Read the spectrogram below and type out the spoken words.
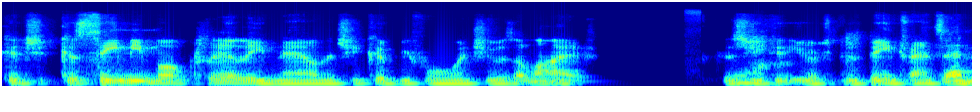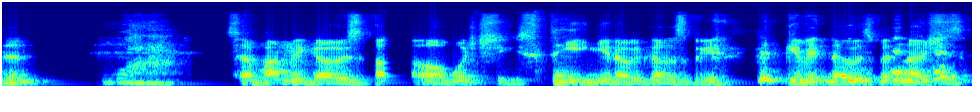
could could see me more clearly now than she could before when she was alive because yeah. she, could, you know, she was being transcendent. Yeah. So part of me goes, oh, what's she seeing? You know, because give it knows, but no, she's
